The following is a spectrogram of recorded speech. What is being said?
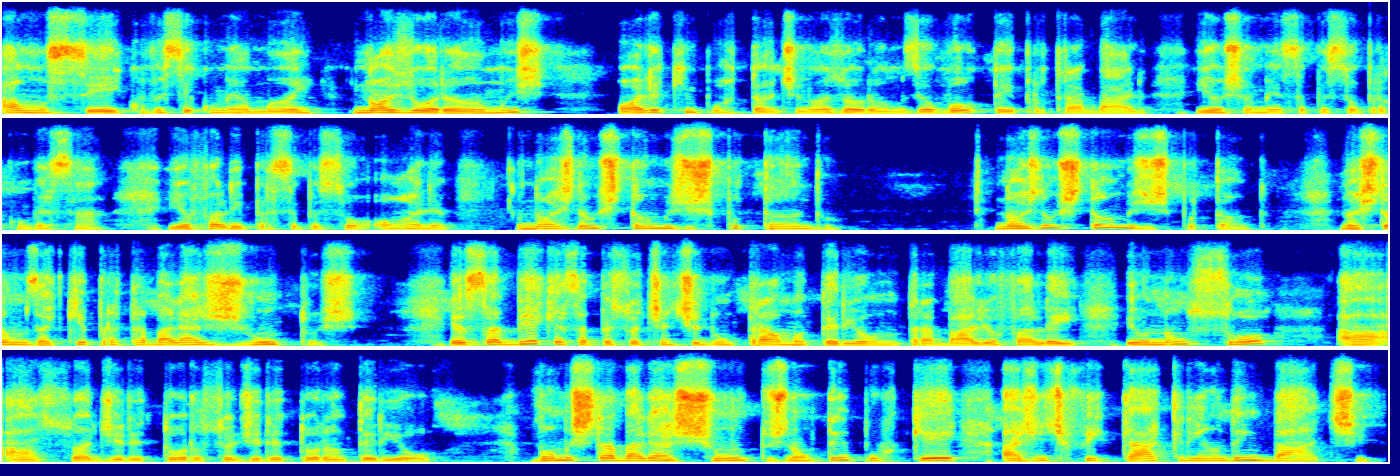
almocei, conversei com minha mãe, nós oramos. Olha que importante, nós oramos, eu voltei para o trabalho e eu chamei essa pessoa para conversar. E eu falei para essa pessoa: olha, nós não estamos disputando. Nós não estamos disputando. Nós estamos aqui para trabalhar juntos. Eu sabia que essa pessoa tinha tido um trauma anterior no trabalho eu falei: eu não sou a, a sua diretora ou seu diretor anterior. Vamos trabalhar juntos, não tem por que a gente ficar criando embate.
